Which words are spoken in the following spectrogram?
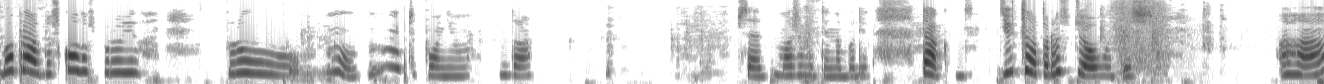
Бо правда, школу ж про. Про. Ну, ну, ти поняла. Да. Все, можемо йти на балет. Так, дівчата, розтягуйтесь. Ага.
